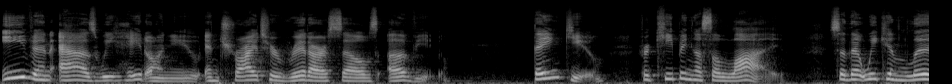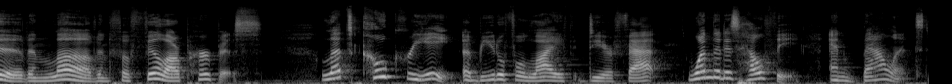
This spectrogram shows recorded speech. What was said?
even as we hate on you and try to rid ourselves of you. Thank you for keeping us alive so that we can live and love and fulfill our purpose. Let's co create a beautiful life, dear Fat, one that is healthy and balanced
